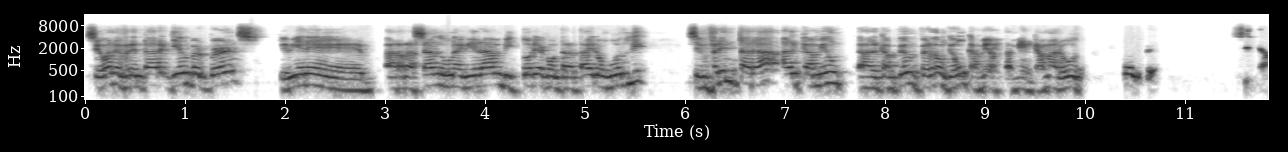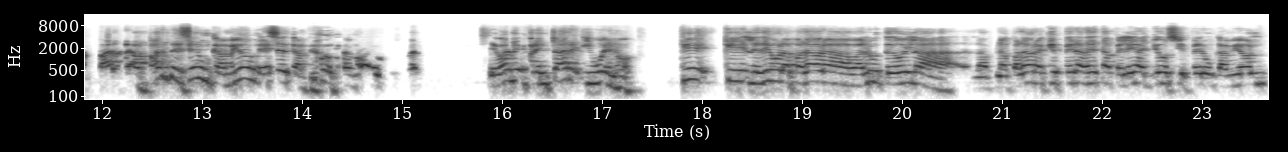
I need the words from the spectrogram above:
se van a enfrentar Gilbert Burns, que viene arrasando una gran victoria contra Tyron Woodley. Se enfrentará al, camión, al campeón, perdón, que es un camión también, Camaro aparte, de ser un camión, es el campeón Se van a enfrentar y bueno, ¿qué, le dejo la palabra a Balú? Te doy la, la, palabra. ¿Qué esperas de esta pelea? Yo sí espero un camión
